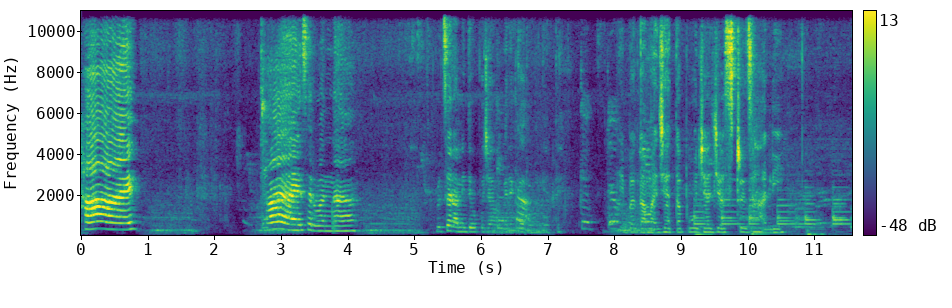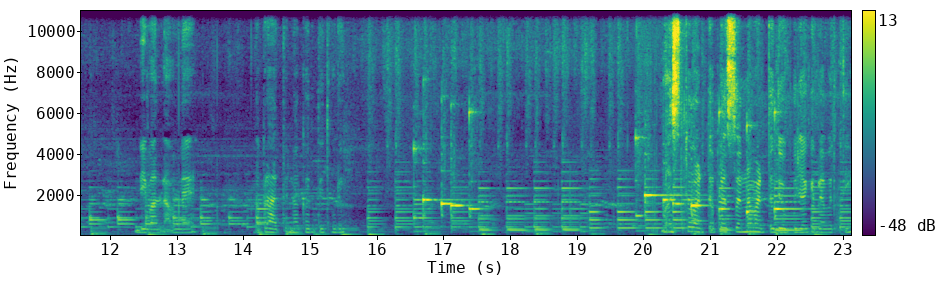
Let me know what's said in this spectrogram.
हाय. हाय सर्वांना. चला मी देवपूजा वगैरे करून घेते हे बघा माझी आता पूजा जस्ट झाली. दिवा लावलाय. प्रार्थना करते थोडी. मस्त वाटतं प्रसन्न वाटतं देवपूजा केल्यावरती.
